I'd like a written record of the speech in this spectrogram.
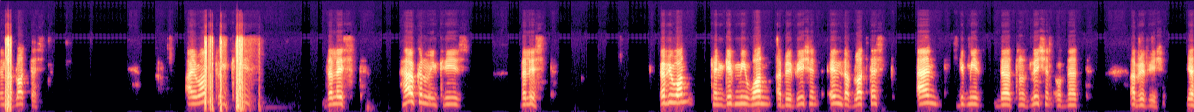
in the blood test. I want to increase the list. How can we increase the list? Everyone can give me one abbreviation in the blood test and give me the translation of that abbreviation. Yes.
